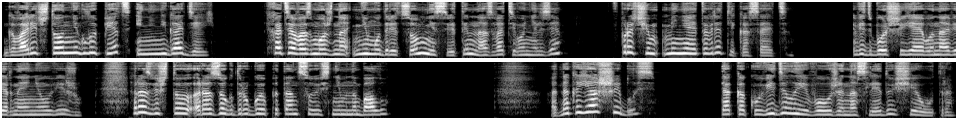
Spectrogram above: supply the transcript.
говорит, что он не глупец и не негодяй. Хотя, возможно, ни мудрецом, ни святым назвать его нельзя. Впрочем, меня это вряд ли касается. Ведь больше я его, наверное, не увижу. Разве что разок-другой потанцую с ним на балу. Однако я ошиблась, так как увидела его уже на следующее утро.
